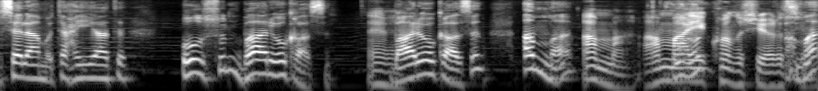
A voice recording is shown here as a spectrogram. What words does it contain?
selamı, tahiyyatı olsun bari o kalsın. Evet. Bari o kalsın ama Ama ammayı Bunun- konuşuyoruz ama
